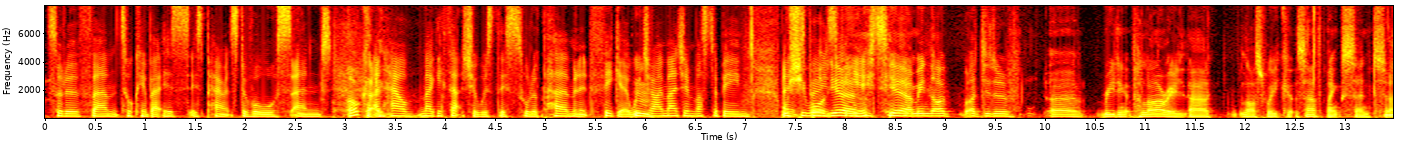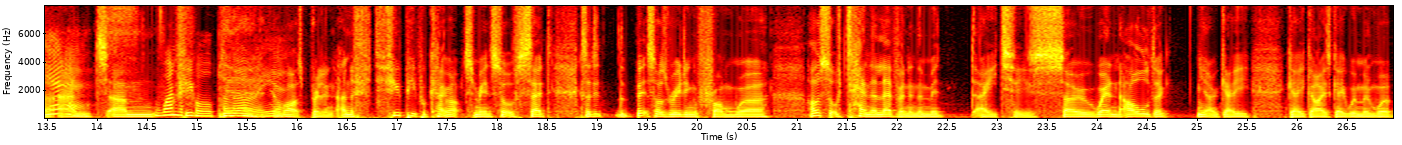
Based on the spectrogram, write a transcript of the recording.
sort of um, talking about his, his parents' divorce and Okay. and how Maggie Thatcher was this sort of permanent figure, which I imagine must have been Well, she was, yeah, for you too. yeah. I mean, I, I did a uh, reading at Polari uh, last week at the Southbank Centre, and Yes. um, Wonderful few, Polari, yeah. it was brilliant. And a f- few people came up to me and sort of said, because I did the bits I was reading from were I was sort of 10, 11 in the mid 80s. So when older, you know, gay gay guys, gay women were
